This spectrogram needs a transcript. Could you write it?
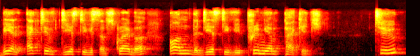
Be an active DSTV subscriber on the DSTV Premium package. 2.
